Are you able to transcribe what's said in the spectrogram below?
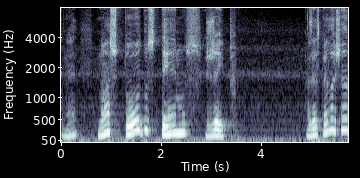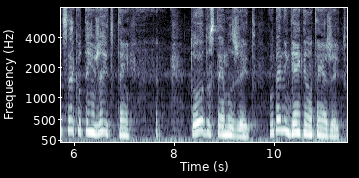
Né? Nós todos temos jeito. Às vezes, pelo achando, será que eu tenho jeito? Tem. todos temos jeito. Não tem ninguém que não tenha jeito.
